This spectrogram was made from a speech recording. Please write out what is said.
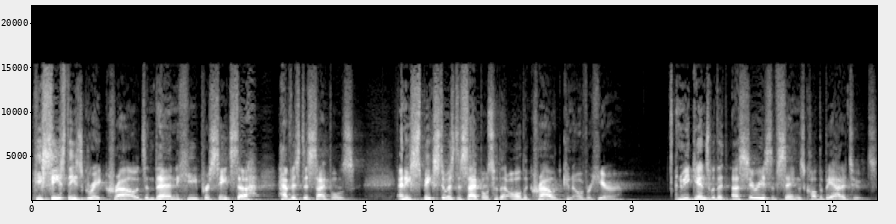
He sees these great crowds, and then he proceeds to have his disciples, and he speaks to his disciples so that all the crowd can overhear. And it begins with a, a, series of sayings called the Beatitudes.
